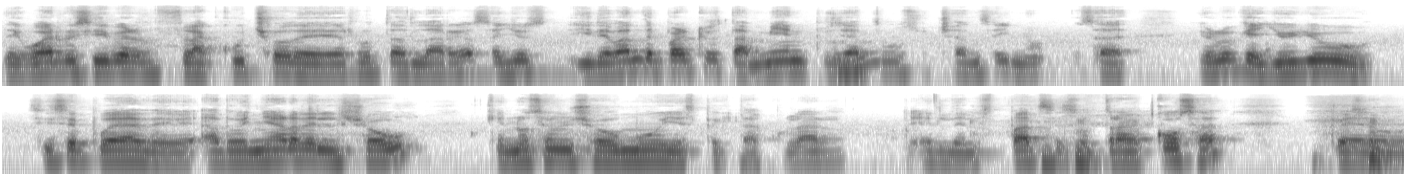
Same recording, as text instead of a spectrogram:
de wide receiver flacucho de rutas largas. Ellos, y Devante Parker también, pues ya tuvo su chance y no. O sea, yo creo que Yuyu sí se puede adueñar del show, que no sea un show muy espectacular. El de los Pats es otra cosa, pero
